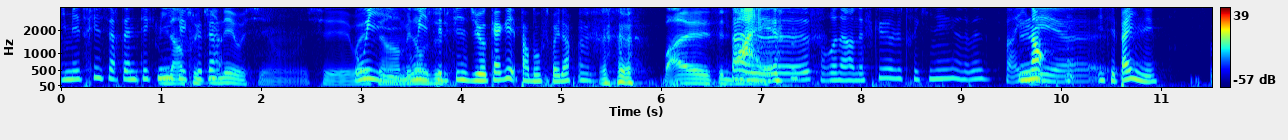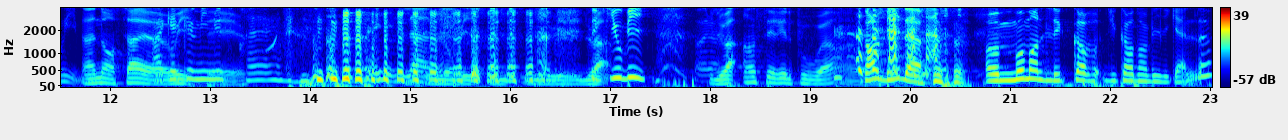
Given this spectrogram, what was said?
il maîtrise certaines techniques, Il a un etc. truc inné aussi. hein. C'est ouais, oui, c'est un mélange oui, de- c'est le fils du Hokage. Pardon, spoiler. Bah, ouais, c'est le pas euh, son renard à neuf queues le truc inné à la base? Enfin, inné, Non, euh, il s'est pas inné. Oui Ah non, ça. euh, à quelques minutes près Il a- Ils l'ont- ils- ils- ils- ils lui C'est Voilà. il lui a inséré le pouvoir. euh, dans le bide au moment de cor- du cordon ombilical.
